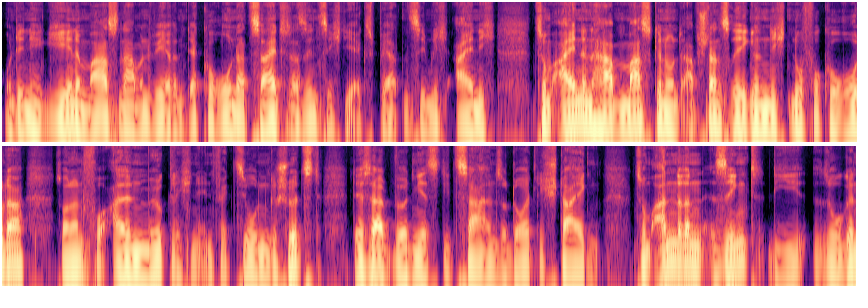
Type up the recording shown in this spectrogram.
und den Hygienemaßnahmen während der Corona-Zeit. Da sind sich die Experten ziemlich einig. Zum einen haben Masken und Abstandsregeln nicht nur vor Corona, sondern vor allen möglichen Infektionen geschützt. Deshalb würden jetzt die Zahlen so deutlich steigen. Zum anderen sinkt die sogenannte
